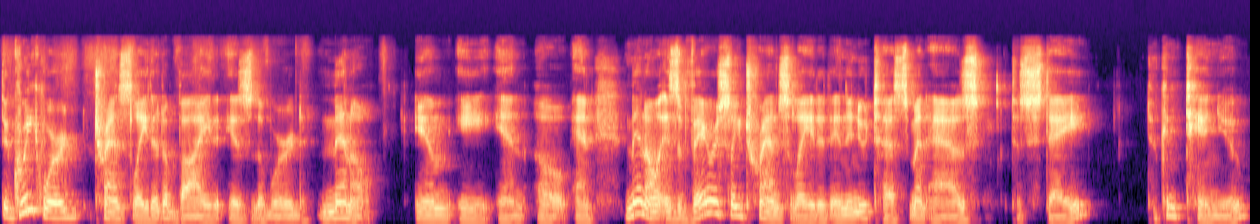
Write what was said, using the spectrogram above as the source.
The Greek word translated abide is the word meno, M E N O. And meno is variously translated in the New Testament as to stay, to continue,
